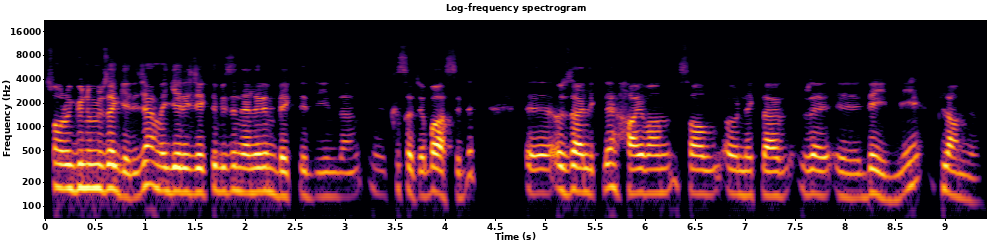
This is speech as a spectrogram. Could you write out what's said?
Sonra günümüze geleceğim ve gelecekte bizi nelerin beklediğinden kısaca bahsedip özellikle hayvansal örneklere değinmeyi planlıyorum.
